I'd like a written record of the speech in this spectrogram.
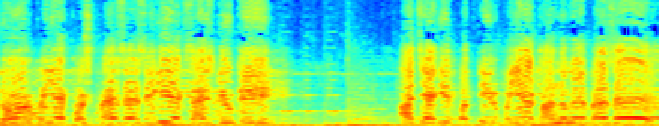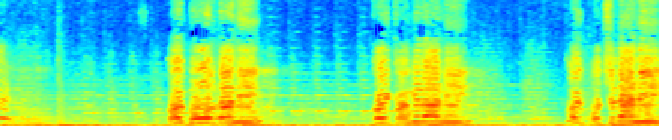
9 ਰੁਪਏ ਕੁਝ ਪੈਸੇ ਸੀਗੀ ਐਕਸਾਈਜ਼ ਡਿਊਟੀ ਅੱਜ ਹੈਗੀ 32 ਰੁਪਏ 98 ਪੈਸੇ। ਕੋਈ ਬੋਲਦਾ ਨਹੀਂ, ਕੋਈ ਖੰਗਦਾ ਨਹੀਂ, ਕੋਈ ਪੁੱਛਦਾ ਨਹੀਂ।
